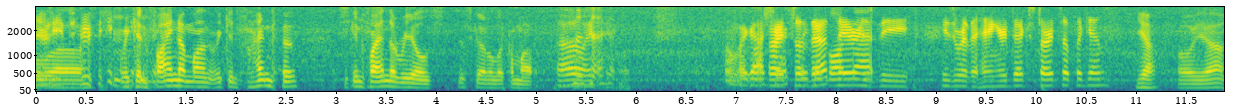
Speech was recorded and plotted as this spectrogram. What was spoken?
uh, we can find them on we can find the we can find the reels. Just gotta look them up. Oh, I see. Oh my gosh, All right, so that could log there that. is the is where the hangar deck starts up again. Yeah. Oh yeah.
